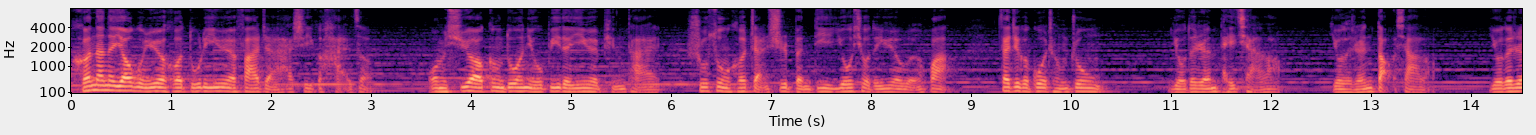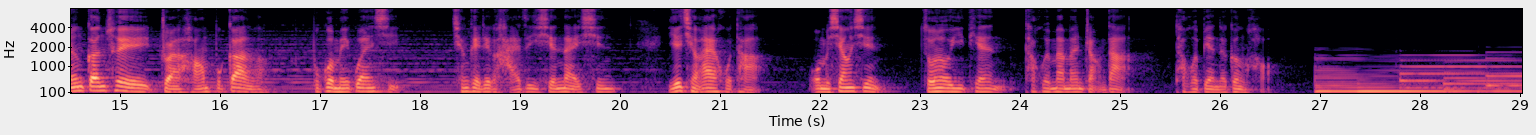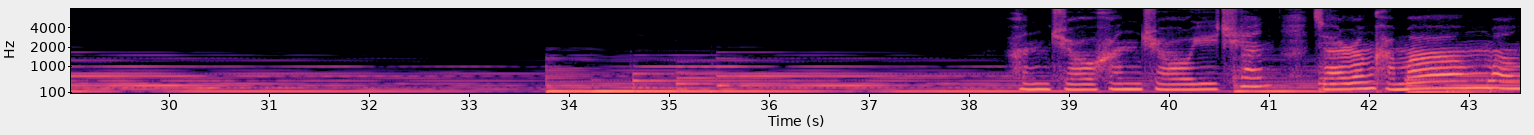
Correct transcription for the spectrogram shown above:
河南的摇滚乐和独立音乐发展还是一个孩子，我们需要更多牛逼的音乐平台，输送和展示本地优秀的音乐文化。在这个过程中，有的人赔钱了，有的人倒下了，有的人干脆转行不干了。不过没关系，请给这个孩子一些耐心，也请爱护他。我们相信，总有一天他会慢慢长大，他会变得更好。久很久以前，在人海茫茫，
